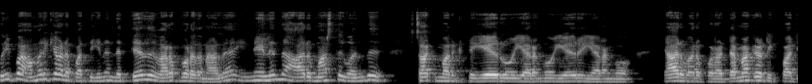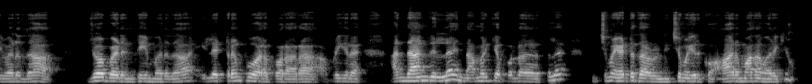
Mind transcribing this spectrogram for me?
குறிப்பா அமெரிக்காவில் பாத்தீங்கன்னா இந்த தேர்தல் வரப்போறதுனால இன்னையில இருந்து ஆறு மாசத்துக்கு வந்து ஸ்டாக் மார்க்கெட் ஏறும் இறங்கும் ஏறும் இறங்கும். யார் வரப்போறா? டெமோக்ராட்டிக் பார்ட்டி வருதா? ஜோ பைடன் டீம் வருதா? இல்ல ட்ரம்ப் வர போறாரா அப்படிங்கிற அந்த ஆங்கிள் இந்த அமெரிக்க பொருளாதாரத்துல நிச்சயமா ஏற்றத்தாழ்வு நிச்சயமா இருக்கும் ஆறு மாதம் வரைக்கும்.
